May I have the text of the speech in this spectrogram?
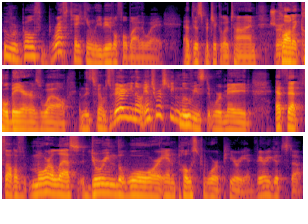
who were both breathtakingly beautiful, by the way at this particular time. Sure. Claudette Colbert as well and these films. Very, you know, interesting movies that were made at that sort of more or less during the war and post-war period. Very good stuff.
